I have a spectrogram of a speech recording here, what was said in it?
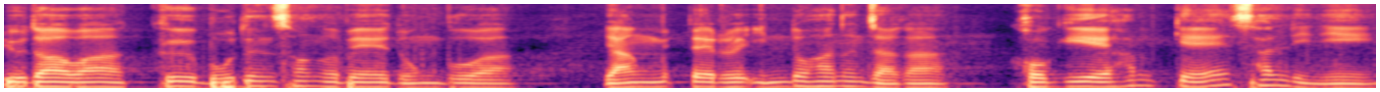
유다와 그 모든 성읍의 농부와 양떼를 인도하는 자가 거기에 함께 살리니.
